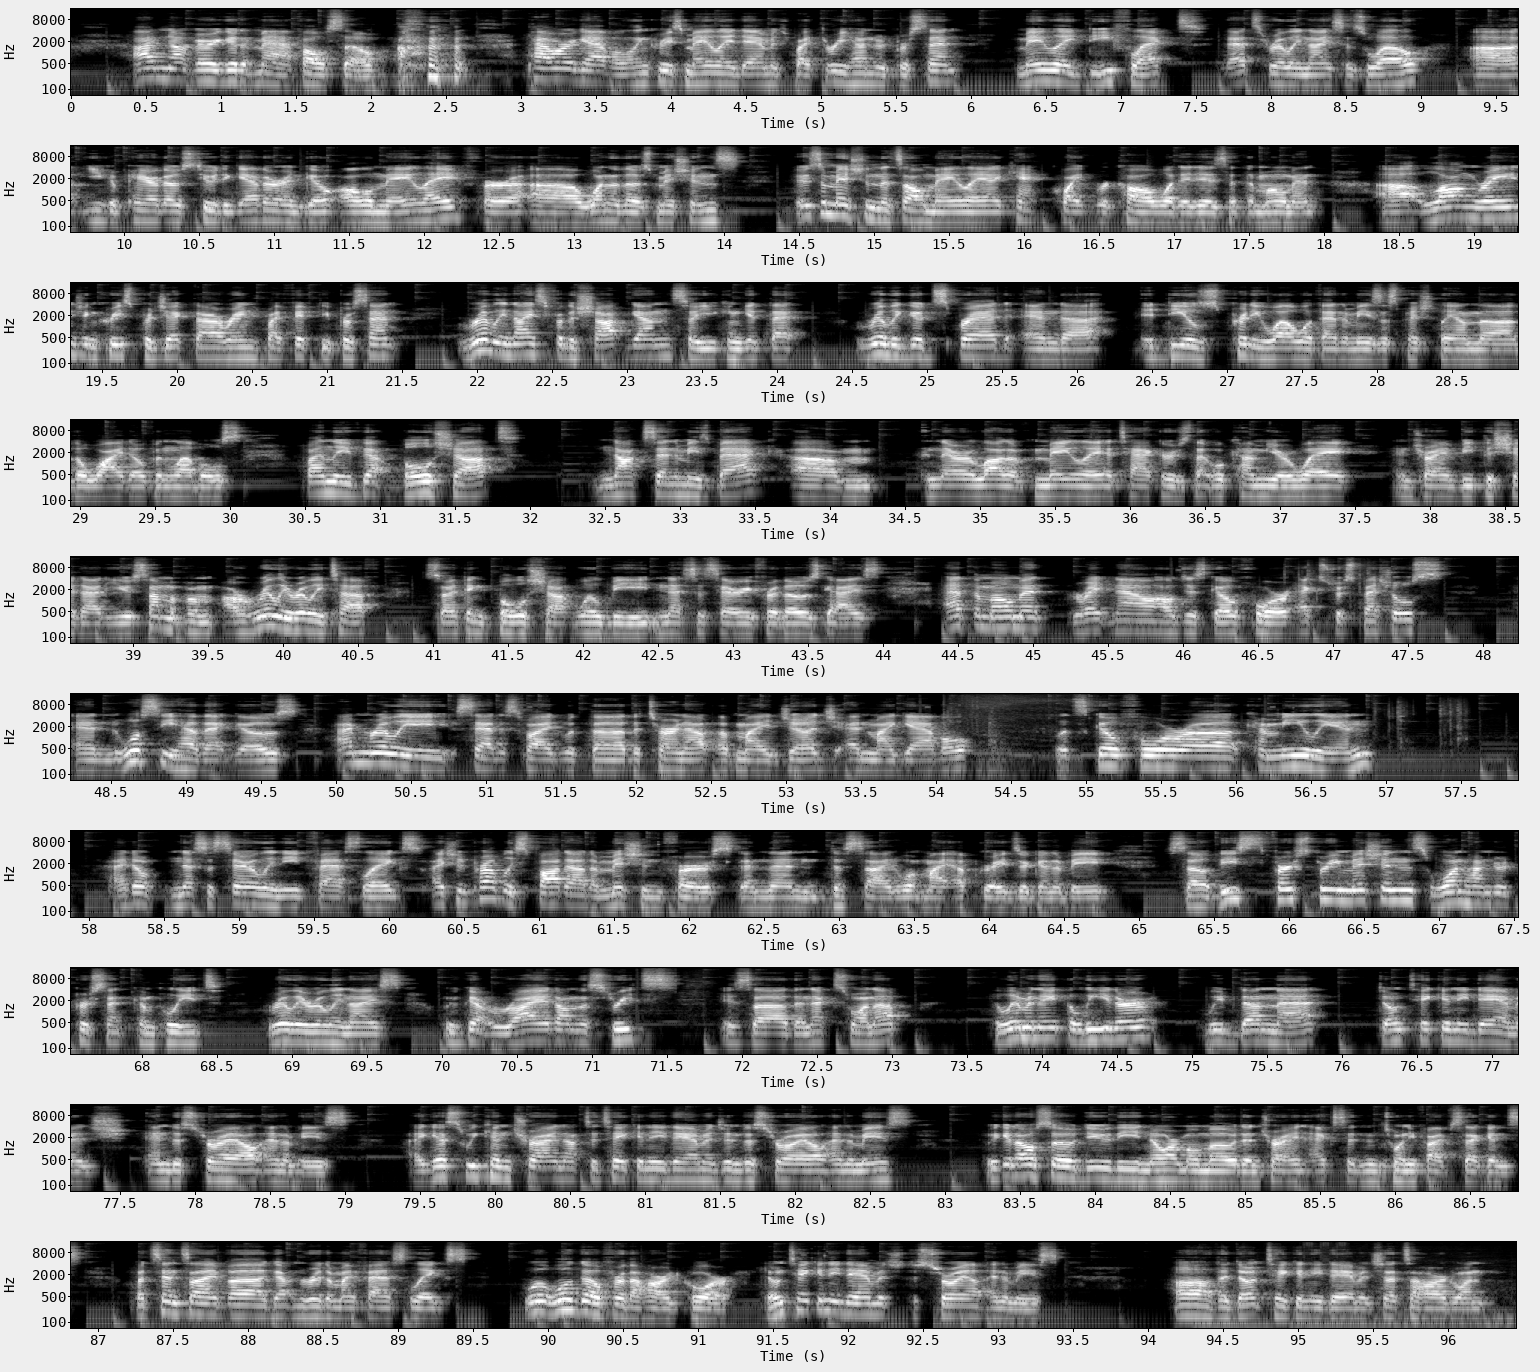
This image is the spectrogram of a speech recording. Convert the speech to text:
I'm not very good at math also. Power Gavel, increase melee damage by 300%. Melee Deflect, that's really nice as well. Uh, you can pair those two together and go all melee for uh, one of those missions. There's a mission that's all melee. I can't quite recall what it is at the moment. Uh, long range, increased projectile range by 50%. Really nice for the shotgun, so you can get that really good spread, and uh, it deals pretty well with enemies, especially on the, the wide open levels. Finally, you've got Bull Shot, knocks enemies back, um, and there are a lot of melee attackers that will come your way and try and beat the shit out of you. Some of them are really, really tough, so I think Bull Shot will be necessary for those guys. At the moment, right now, I'll just go for extra specials and we'll see how that goes. I'm really satisfied with the, the turnout of my Judge and my Gavel. Let's go for uh, Chameleon. I don't necessarily need fast legs. I should probably spot out a mission first and then decide what my upgrades are going to be. So these first three missions, 100% complete. Really, really nice. We've got Riot on the Streets is uh, the next one up. Eliminate the leader. We've done that don't take any damage, and destroy all enemies. I guess we can try not to take any damage and destroy all enemies. We could also do the normal mode and try and exit in 25 seconds. But since I've uh, gotten rid of my fast legs, we'll, we'll go for the hardcore. Don't take any damage, destroy all enemies. Oh, the don't take any damage, that's a hard one.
